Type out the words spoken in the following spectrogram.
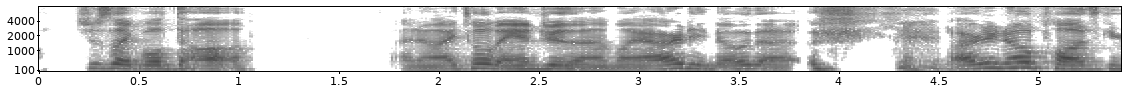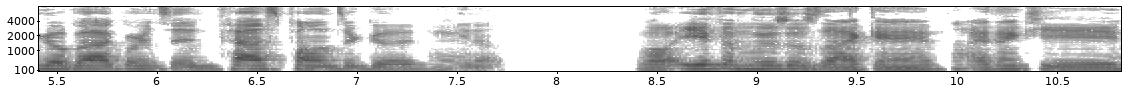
just like, well, duh. I know. I told Andrew that I'm like, I already know that. I already know pawns can go backwards and pass pawns are good. Yeah. You know. Well, Ethan loses that game. I think he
